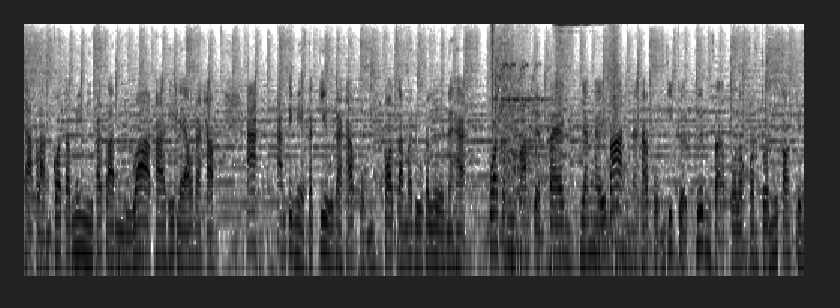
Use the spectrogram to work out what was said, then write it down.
ฉากหลังก็จะไม่มีพระจันทร์หรือว่าพระอาทิตย์แล้วนะครับ อะอันติเมตสกิลนะครับผมก็จะมาดูกันเลยนะฮะว่าจะมีความเปลี่ยนแปลงยังไงบ้างนะครับผมที่เกิดขึ้นจากตัวละครตัวนี้ตอนเป็น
